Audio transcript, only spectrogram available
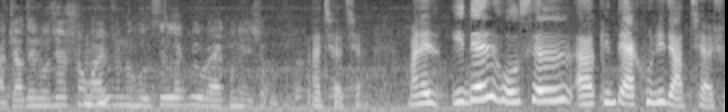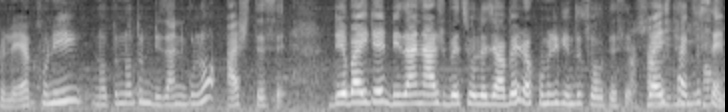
আর যাদের রোজার সময়ের জন্য হোলসেল লাগবে ওরা এখনই এসে আচ্ছা আচ্ছা। মানে ঈদের হোলসেল কিন্তু এখনই যাচ্ছে আসলে। এখনই নতুন নতুন ডিজাইনগুলো আসতেছে। ডে বাই ডে ডিজাইন আসবে চলে যাবে এরকমের কিন্তু চলতেছে। প্রাইস থাকবে সেম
